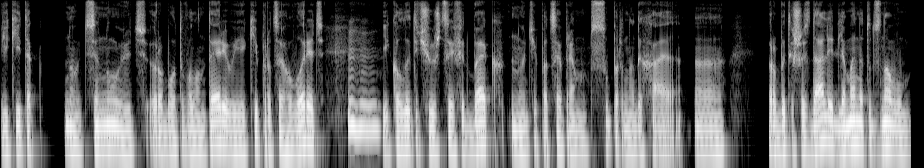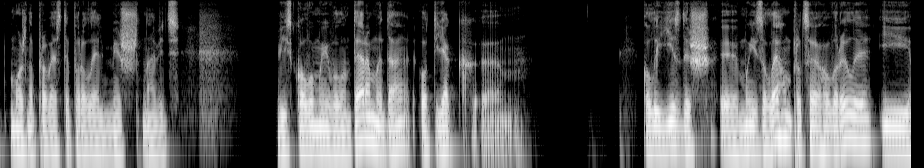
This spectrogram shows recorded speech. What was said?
які так ну, цінують роботу волонтерів, і які про це говорять. Угу. І коли ти чуєш цей фідбек, ну, типу, це прям супер надихає е, робити щось далі. Для мене тут знову можна провести паралель між навіть військовими і волонтерами. Да? От як е, коли їздиш, е, ми з Олегом про це говорили, і,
